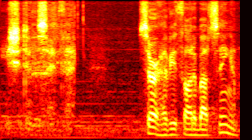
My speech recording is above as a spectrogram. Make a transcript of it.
You should do the same thing. Sir, have you thought about seeing him?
